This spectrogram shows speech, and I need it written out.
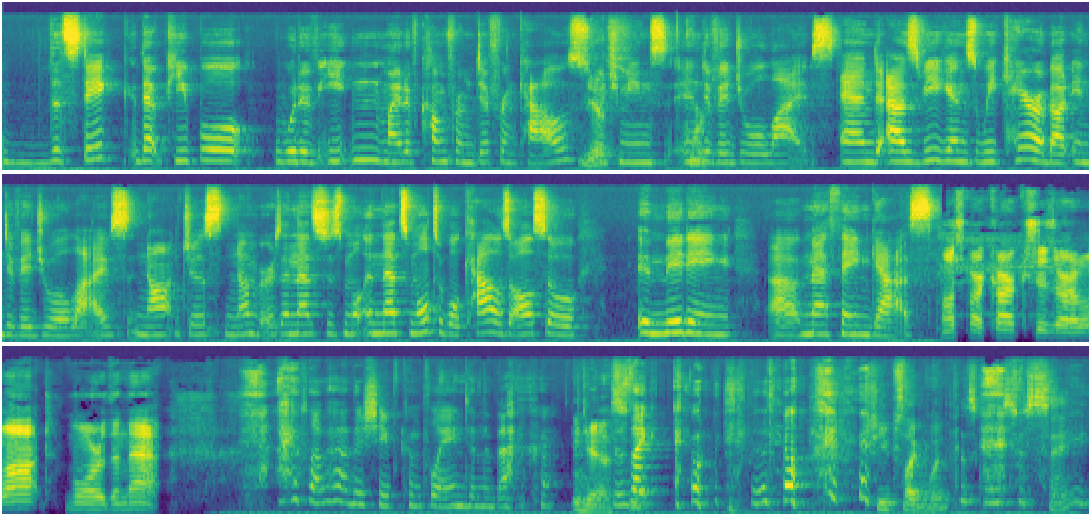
The steak that people would have eaten might have come from different cows, Yes, which means course. individual lives. And as vegans, we care about individual lives, not just numbers. And that's just mul- and that's multiple cows also emitting uh, methane gas. Most of our carcasses are a lot more than that. I love how the sheep complained in the background. Yes. It's like, no. Sheep's like, what did this guy just say?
